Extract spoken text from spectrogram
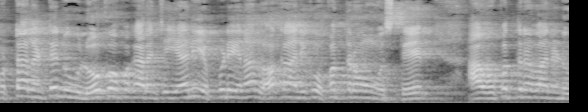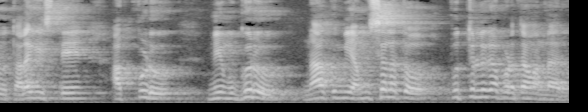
పుట్టాలంటే నువ్వు లోకోపకారం చేయాలి ఎప్పుడైనా లోకానికి ఉపద్రవం వస్తే ఆ ఉపద్రవాన్ని నువ్వు తొలగిస్తే అప్పుడు మీ ముగ్గురు నాకు మీ అంశలతో పుత్రులుగా పుడతామన్నారు.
